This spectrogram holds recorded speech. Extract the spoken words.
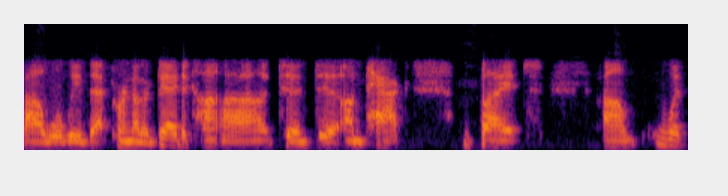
Uh, we'll leave that for another day to uh, to, to unpack. But um, what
